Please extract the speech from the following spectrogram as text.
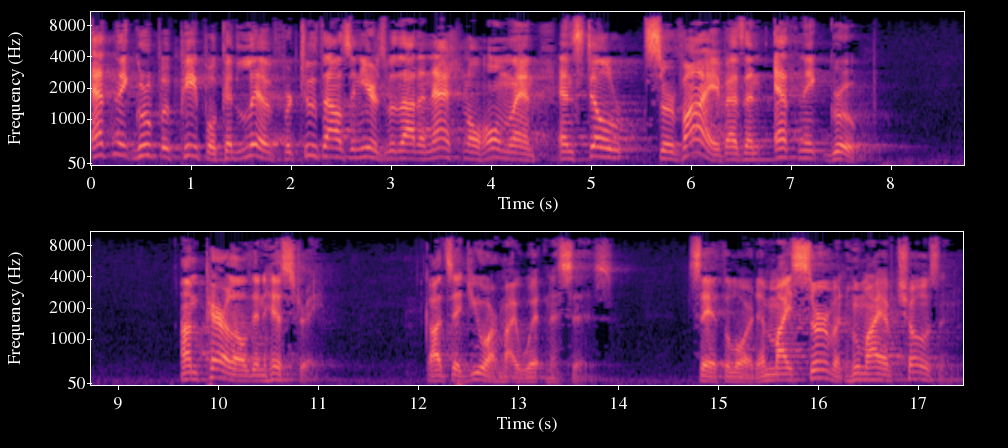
ethnic group of people could live for 2,000 years without a national homeland and still survive as an ethnic group, unparalleled in history. God said, You are my witnesses, saith the Lord, and my servant whom I have chosen,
